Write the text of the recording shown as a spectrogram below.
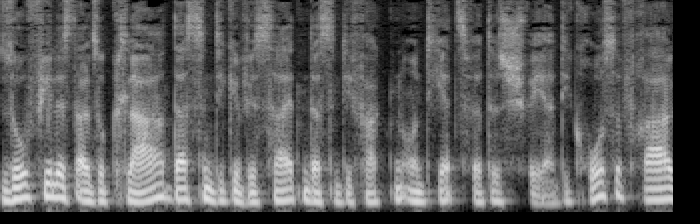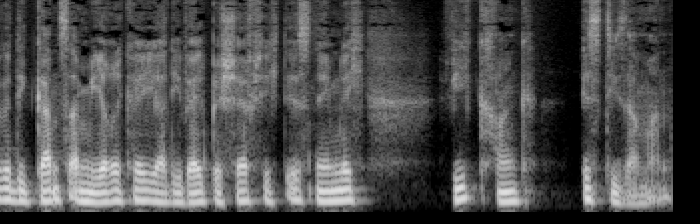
So viel ist also klar, das sind die Gewissheiten, das sind die Fakten und jetzt wird es schwer. Die große Frage, die ganz Amerika, ja die Welt beschäftigt, ist nämlich, wie krank ist dieser Mann?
